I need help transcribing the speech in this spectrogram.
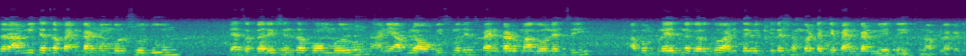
तर आम्ही त्याचा पॅन कार्ड नंबर शोधून त्याचा करेक्शनचा फॉर्म भरून आणि आपल्या ऑफिसमध्येच पॅन कार्ड मागवण्याचे आपण प्रयत्न करतो आणि त्या व्यक्तीला शंभर टक्के पॅन कार्ड मिळतं इथून आपल्याकडे.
